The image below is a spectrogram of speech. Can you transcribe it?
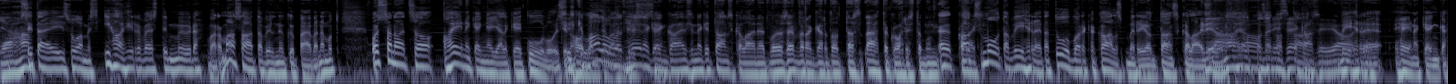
Jaha. Sitä ei Suomessa ihan hirveästi myydä, varmaan saatavilla nykypäivänä, mutta voisi sanoa, että se on Heinekengen jälkeen kuuluisin Siis mä luulen, että hollantilaisissa. Heineken ensinnäkin tanskalainen, että voi jo sen verran kertoa tästä lähtökohdista mun Ö, Kaksi Kaleksi- muuta vihreitä, Tuborg ja Carlsberg on tanskalaisia. Joo, no joo, helppo sekoittaa sekaisin, joo, vihreä heinäkenkä.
